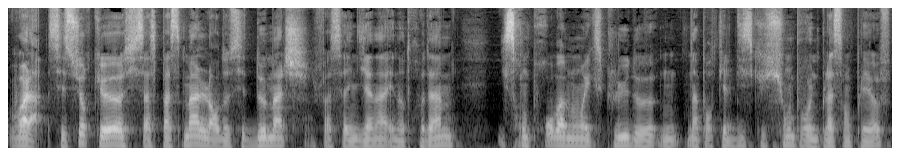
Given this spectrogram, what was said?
Voilà, c'est sûr que si ça se passe mal lors de ces deux matchs face à Indiana et Notre-Dame, ils seront probablement exclus de n'importe quelle discussion pour une place en playoff.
